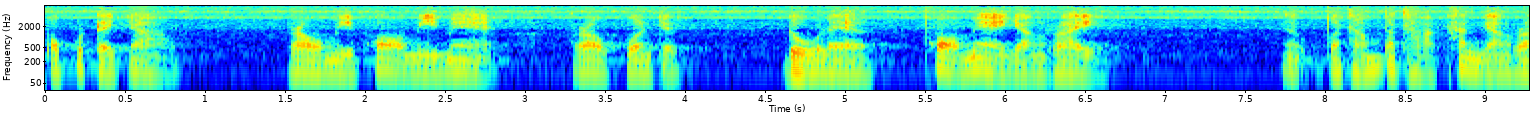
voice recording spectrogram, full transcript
พระพุทธเจ้า เรามีพ่อมีแม่ เราควรจะดูแลพ่อแม่อย่างไร อุปถัมภ์ประถากท่านอย่างไร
